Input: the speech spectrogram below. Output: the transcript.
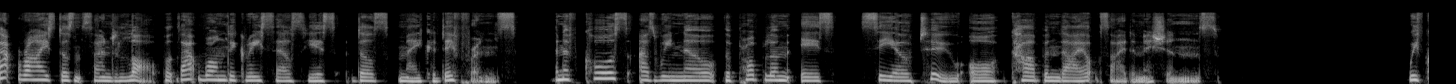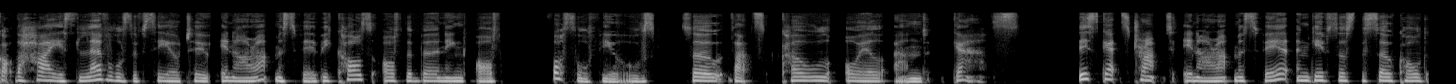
That rise doesn't sound a lot, but that one degree Celsius does make a difference. And of course, as we know, the problem is CO2 or carbon dioxide emissions. We've got the highest levels of CO2 in our atmosphere because of the burning of fossil fuels. So that's coal, oil and gas. This gets trapped in our atmosphere and gives us the so-called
